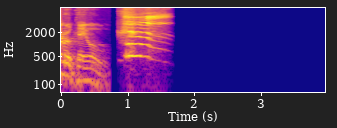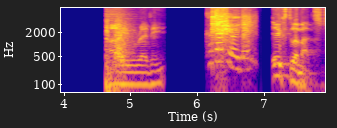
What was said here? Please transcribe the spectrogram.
Double KO! Are you ready? Extra match.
